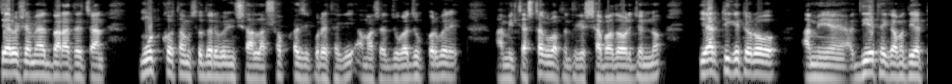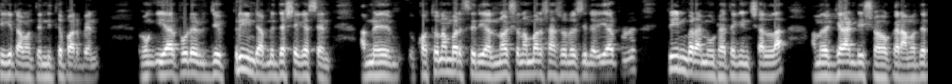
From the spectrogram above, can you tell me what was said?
জেহারা বিষয়ে মেয়াদ বাড়াতে চান, মোট কথা আমি সৌদি আরবের ইনশাআল্লাহ সব কাজই করে থাকি। আমার সাথে যোগাযোগ করবেন, আমি চেষ্টা করব আপনাদেরকে সেবা দেওয়ার জন্য। এয়ার টিকিটেরও আমি দিয়ে থাকি, আমাদের এয়ার টিকিট আমাদের নিতে পারবেন। এবং এয়ারপোর্টের যে প্রিন্ট আপনি দেশে গেছেন, আপনি কত নম্বর সিরিয়াল নয়শো নম্বর সাতশো সিরিয়াল এয়ারপোর্টের প্রিন্টবার আমি উঠা থাকি ইনশাল্লাহ। আমাদের গ্যারান্টি সহকারে আমাদের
